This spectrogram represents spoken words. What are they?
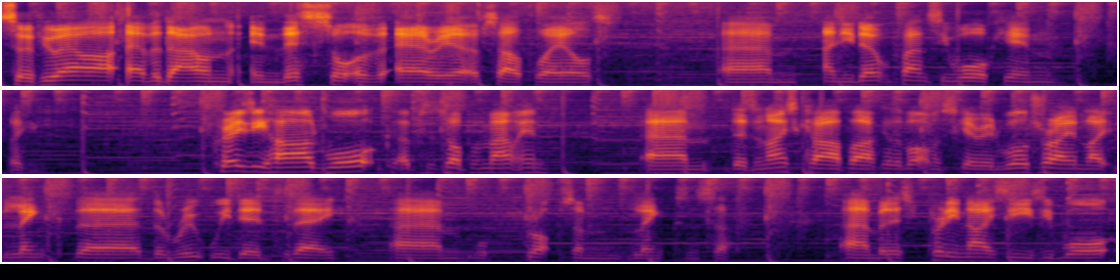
So if you are ever down in this sort of area of South Wales, um, and you don't fancy walking like a crazy hard walk up to the top of a mountain, um, there's a nice car park at the bottom of Skirrid. We'll try and like link the the route we did today. Um, we'll drop some links and stuff. Um, but it's pretty nice, easy walk.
